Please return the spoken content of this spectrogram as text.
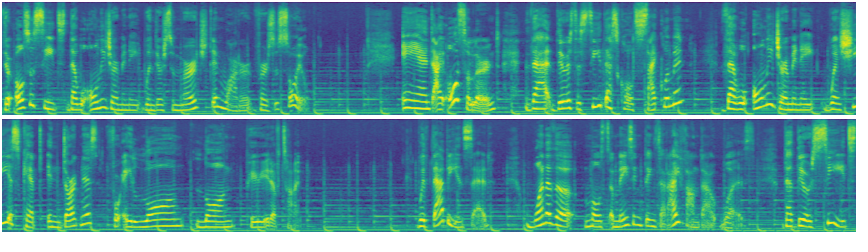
There are also seeds that will only germinate when they're submerged in water versus soil. And I also learned that there is a seed that's called cyclamen that will only germinate when she is kept in darkness for a long, long period of time. With that being said, one of the most amazing things that I found out was that there are seeds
